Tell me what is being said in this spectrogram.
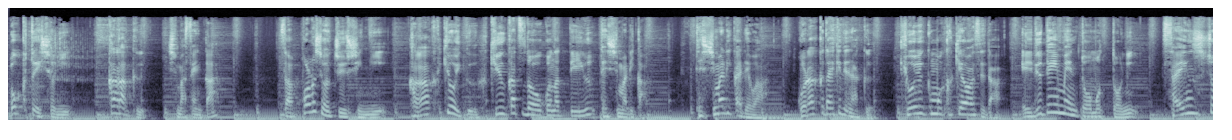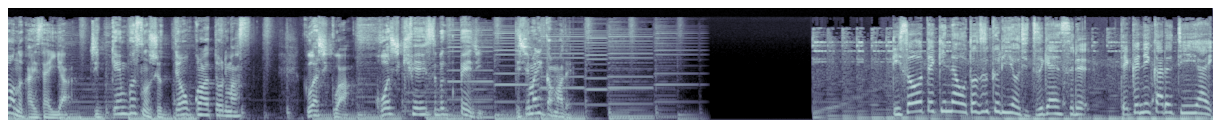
僕と一緒に科学しませんか？札幌市を中心に科学教育普及活動を行っている手締まり課。手締まり課では娯楽だけでなく教育も掛け合わせたエデュテインメントをモットーにサイエンスショーの開催や実験ブースの出展を行っております。詳しくは公式 Facebook ページ手締まり課まで。理想的な音作りを実現するテクニカル TI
